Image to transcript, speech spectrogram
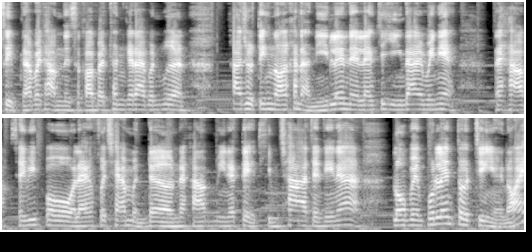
60 นะ ไปทำในสกอร์แบทเทิลก็ได้เพื่อนๆ ค่าชูตติ้งน้อยขนาดนี้เล่นในแรงจะยิงได้ไหมเนี่ย นะครับเซฟิโปแรงฟุตแชมป์เหมือนเดิมนะครับ มีนักเตะทีมชาติอาร์เจนตินาลงเป็นผู้เล่นตัวจริงอย่างน้อย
